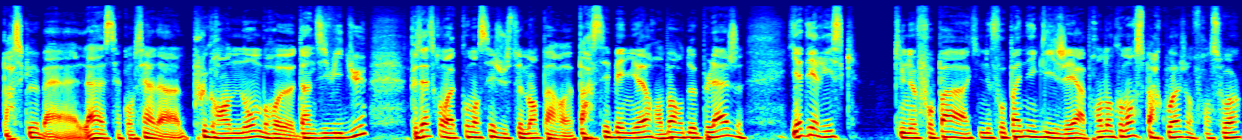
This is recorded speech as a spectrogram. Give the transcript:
parce que bah, là ça concerne un plus grand nombre d'individus. Peut-être qu'on va commencer justement par par ces baigneurs en bord de plage. Il y a des risques qu'il ne faut pas qu'il ne faut pas négliger. À prendre, on commence par quoi, Jean-François?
